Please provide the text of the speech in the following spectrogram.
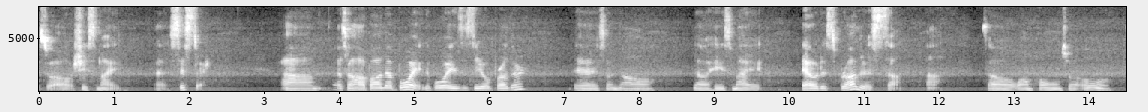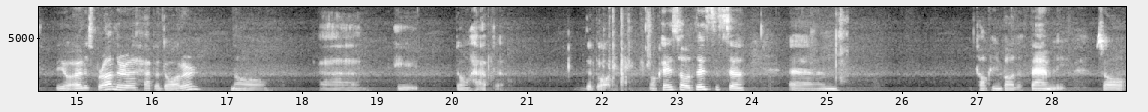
so oh, uh, she's my uh, sister. Um, so how about the boy? The boy is your brother. so now, now he's my eldest brother's son. Uh, so Wang Peng said, "Oh, your eldest brother have a daughter? No, he don't have the the daughter." Okay, so this is a, um, talking about the family. So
